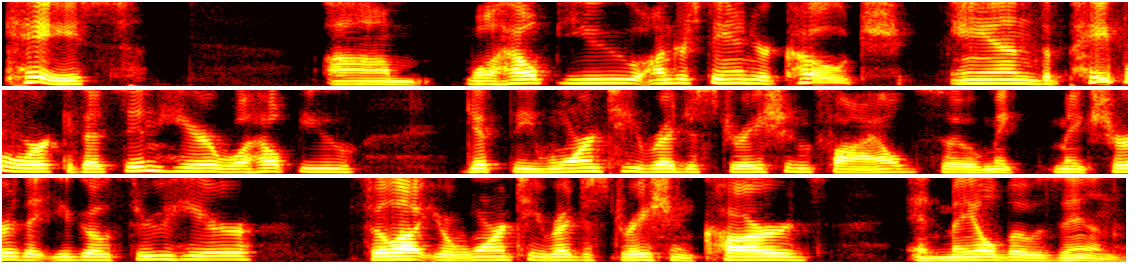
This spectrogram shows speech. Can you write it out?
case um, will help you understand your coach and the paperwork that's in here will help you get the warranty registration filed. So make, make sure that you go through here, fill out your warranty registration cards, and mail those in.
